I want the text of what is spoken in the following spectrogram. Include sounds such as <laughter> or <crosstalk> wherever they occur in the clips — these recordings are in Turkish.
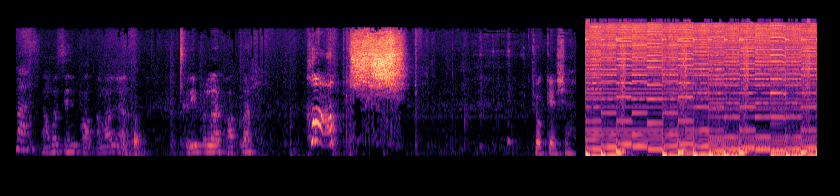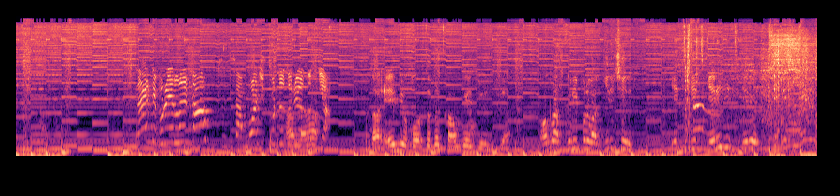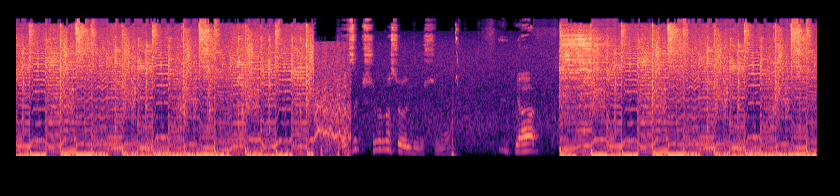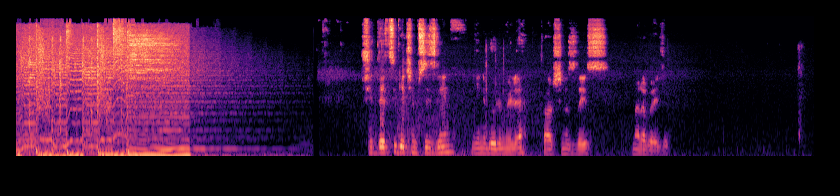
öldüm ben. Ama senin patlaman lazım. Creeper'lar patlar. Ha! Çok yaşa. Nerede buraları ne yaptın sen? Boş burada Allah. duruyordun ya. Daha ev yok ortada kavga ediyoruz ya. Allah Creeper var gir içeri. Git git geri git geri. Yazık şunu nasıl öldürürsün ya? Ya Şiddetli geçimsizliğin yeni bölümüyle karşınızdayız. Merhaba Ece.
